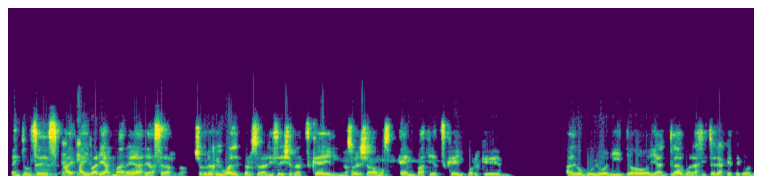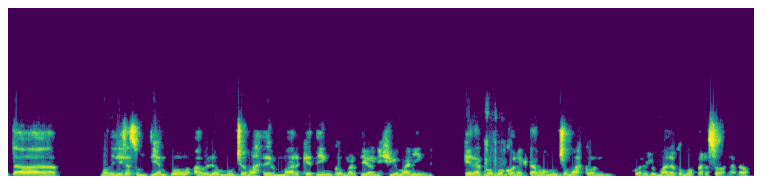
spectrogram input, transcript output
Entonces hay, hay, varias maneras de hacerlo. Yo creo que igual personalization at scale, nosotros llamamos empathy at scale porque algo muy bonito y anclado con las historias que te contaba, Modelizas un tiempo habló mucho más de marketing convertido en humaning, que era cómo conectamos mucho más con, con el humano como persona, ¿no?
